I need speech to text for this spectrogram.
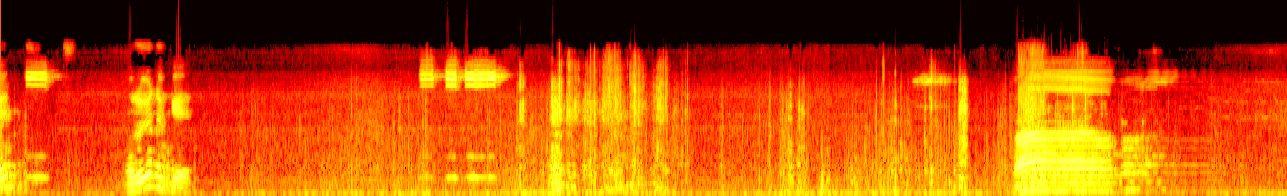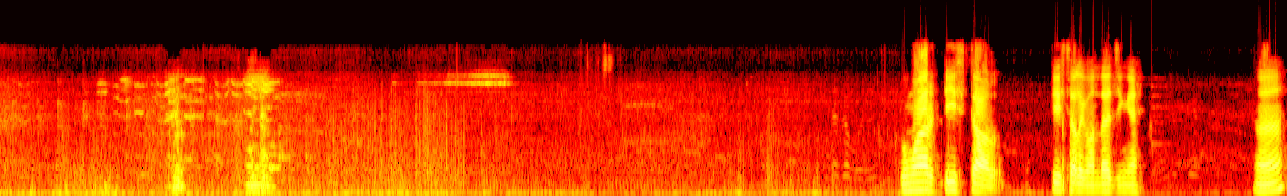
முருகனுக்கு. Kumar tea stall. டீ ஸ்டாலுக்கு வந்தாச்சுங்க. ஆ?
